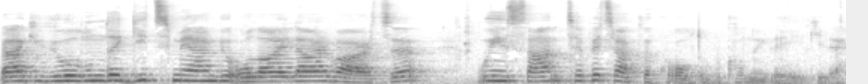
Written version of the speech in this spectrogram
Belki yolunda gitmeyen bir olaylar vardı. Bu insan tepe taklak oldu bu konuyla ilgili.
